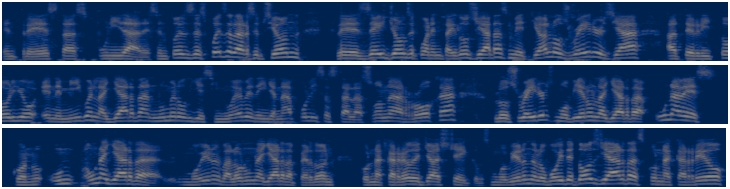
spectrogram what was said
entre estas unidades. Entonces, después de la recepción de Zay Jones de 42 yardas, metió a los Raiders ya a territorio enemigo en la yarda número 19 de Indianápolis hasta la zona roja. Los Raiders movieron la yarda una vez con una yarda, movieron el balón una yarda, perdón, con acarreo de Josh Jacobs. Movieron el ovoide dos yardas con acarreo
